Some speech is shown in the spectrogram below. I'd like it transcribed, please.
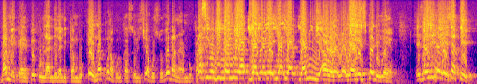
bameka mpe kolandela likambo e na mpona koluka solution ya kosauve bana ya mboka likambo ya nini awa ya respect de l'air eza te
